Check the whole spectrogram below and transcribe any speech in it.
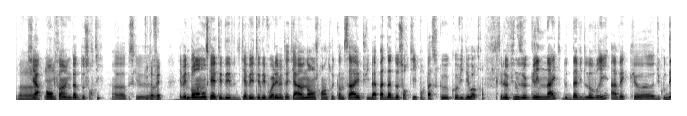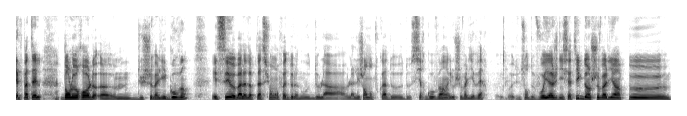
Qui a enfin une date de sortie. parce que, tout à fait. Il y avait une bande-annonce qui, avait été dévoilée, mais peut-être il y a un an, je crois, un truc comme ça. Et puis, bah, pas de date de sortie parce que Covid et autres. C'est le film The Green Knight de David Lowery, avec euh, du coup Dev Patel dans le rôle euh, du chevalier Gauvin. Et c'est euh, bah, l'adaptation, en fait, de, la, de la, la, légende, en tout cas, de, de Sir Gauvin et le chevalier vert. Bah, une sorte de voyage initiatique d'un chevalier un peu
